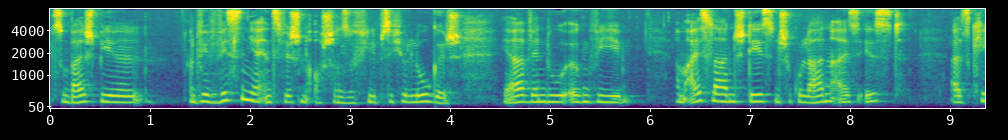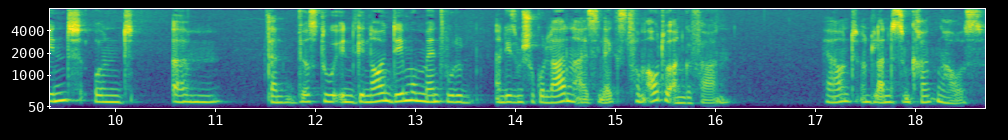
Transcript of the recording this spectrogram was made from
zum Beispiel, und wir wissen ja inzwischen auch schon so viel psychologisch. Ja, wenn du irgendwie am Eisladen stehst, ein Schokoladeneis isst als Kind und ähm, dann wirst du in genau in dem Moment, wo du an diesem Schokoladeneis leckst, vom Auto angefahren. Ja, und, und landest im Krankenhaus.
